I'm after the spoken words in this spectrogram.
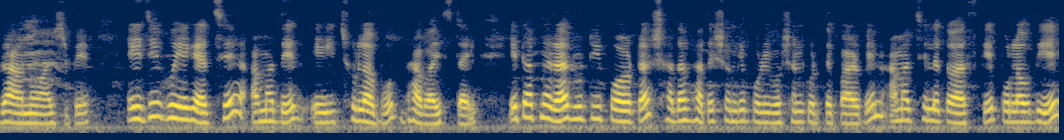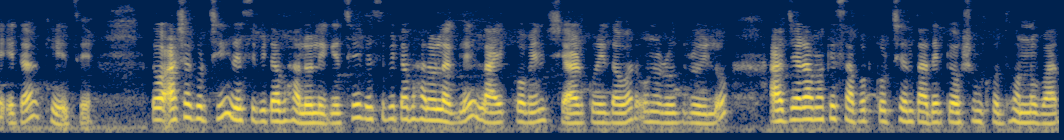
গ্রানও আসবে। এই যে হয়ে গেছে আমাদের এই ছোলা বুট ধাবা স্টাইল। এটা আপনারা রুটি, পরোটা, সাদা ভাতের সঙ্গে পরিবেশন করতে পারবেন। আমার ছেলে তো আজকে পোলাও দিয়ে এটা খেয়েছে। তো আশা করছি রেসিপিটা ভালো লেগেছে। রেসিপিটা ভালো লাগলে লাইক কমেন্ট শেয়ার করে দেওয়ার অনুরোধ রইল। আর যারা আমাকে সাপোর্ট করছেন, তাদেরকে অসংখ্য ধন্যবাদ।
